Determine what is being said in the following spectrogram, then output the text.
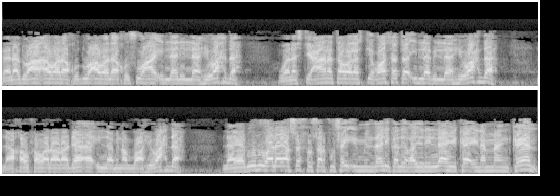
فلا دعاء ولا خضوع ولا خشوع إلا لله وحده ولا استعانة ولا استغاثة إلا بالله وحده لا خوف ولا رجاء إلا من الله وحده. لا يجوز ولا يصح صرف شيء من ذلك لغير الله كائنا من كان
